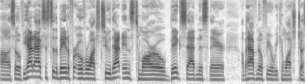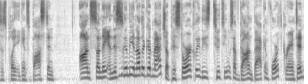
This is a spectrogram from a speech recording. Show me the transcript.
Uh, so if you had access to the beta for Overwatch 2, that ends tomorrow. Big sadness there. Uh, but have no fear. We can watch Justice play against Boston on Sunday. And this is going to be another good matchup. Historically, these two teams have gone back and forth. Granted,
